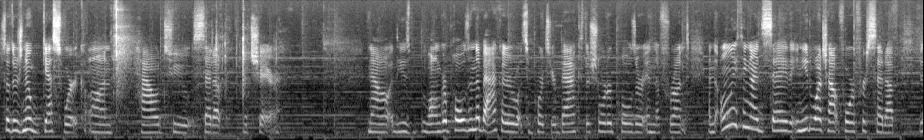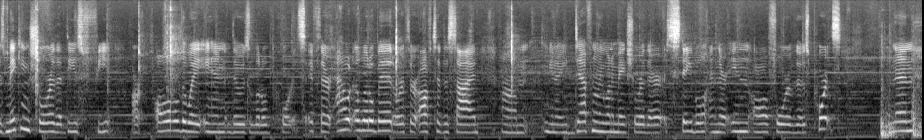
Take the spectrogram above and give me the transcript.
So there's no guesswork on how to set up the chair. Now these longer poles in the back are what supports your back, the shorter poles are in the front. And the only thing I'd say that you need to watch out for for setup is making sure that these feet are all the way in those little ports. If they're out a little bit or if they're off to the side, um, you know, you definitely wanna make sure they're stable and they're in all four of those ports. And then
